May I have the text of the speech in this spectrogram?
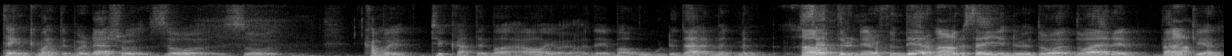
tänker man inte på det där så, så, så kan man ju tycka att det är bara, ja, ja, ja, det är bara ord det där. Men, men Ja. sätter du ner och funderar på Ja. vad du säger nu, då, då är det verkligen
